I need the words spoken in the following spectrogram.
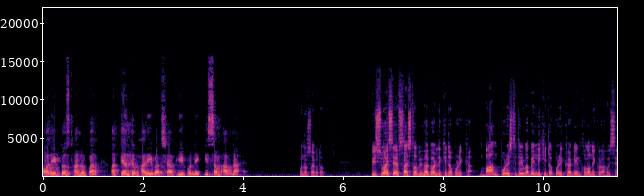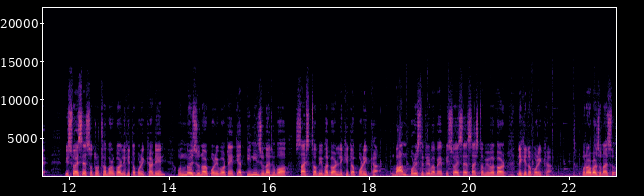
और एक दो स्थानों पर अत्यंत भारी वर्षा भी होने की संभावना है। पुनर्स्वागतम পিছুৱাইছে স্বাস্থ্য বিভাগৰ লিখিত পৰীক্ষা। বান পৰিস্থিতিৰ বাবে লিখিত পৰীক্ষাৰ দিন সলনি কৰা হৈছে। পিছুৱাইছে চতুৰ্থ বৰ্গৰ লিখিত পৰীক্ষাৰ দিন। ঊনৈছ জুনৰ পৰিৱৰ্তে এতিয়া তিনি জুলাইত হ'ব স্বাস্থ্য বিভাগৰ লিখিত পৰীক্ষা। বান পৰিস্থিতিৰ বাবে পিছুৱাইছে স্বাস্থ্য বিভাগৰ লিখিত পৰীক্ষা। পুনৰবাৰ জনাইছোঁ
